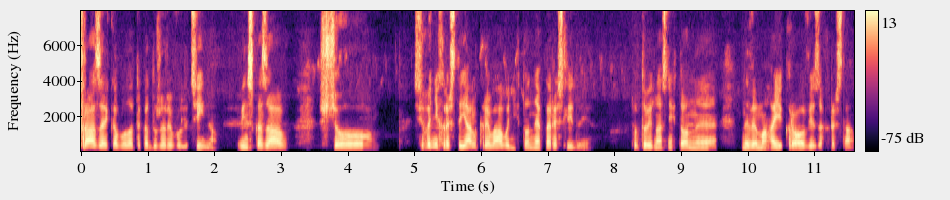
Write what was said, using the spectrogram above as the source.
фраза, яка була така дуже революційна. Він сказав, що сьогодні християн криваво ніхто не переслідує. Тобто від нас ніхто не, не вимагає крові за Христа.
